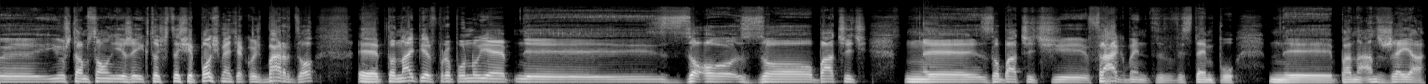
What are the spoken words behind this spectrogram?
e, już tam są, jeżeli ktoś chce się pośmiać jakoś bardzo, to najpierw proponuję zobaczyć, zobaczyć fragment występu pana Andrzeja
